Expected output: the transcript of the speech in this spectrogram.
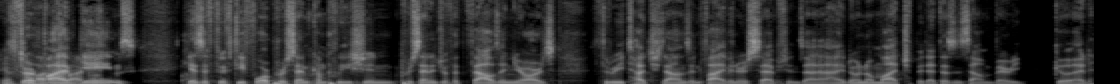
He Yeah, started five- five, five. games. He has a 54% completion percentage with a thousand yards, three touchdowns, and five interceptions. I, I don't know much, but that doesn't sound very good.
